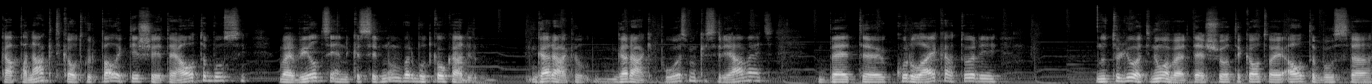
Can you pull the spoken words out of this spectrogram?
kā panākt kaut kur palikt, ir šie autobusi vai vilcieni, kas ir nu, varbūt kaut kādi garāki, garāki posmi, kas ir jāveic, bet uh, kuru laikā tu arī nu, tu ļoti novērtē šo kaut vai autobusa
